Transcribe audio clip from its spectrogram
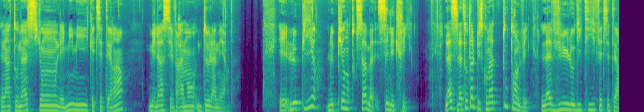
l'intonation, les mimiques, etc. Mais là c'est vraiment de la merde. Et le pire, le pire dans tout ça, bah, c'est l'écrit. Là, c'est la totale puisqu'on a tout enlevé. La vue, l'auditif, etc.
